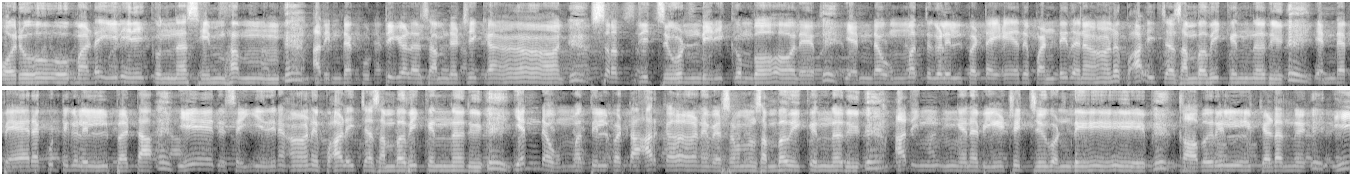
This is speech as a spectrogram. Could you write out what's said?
ഒരു മടയിലിരിക്കുന്ന സിംഹം അതിന്റെ കുട്ടികളെ സംരക്ഷിക്കാൻ ശ്രദ്ധിച്ചുകൊണ്ടിരിക്കും പോലെ എന്റെ ഉമ്മത്തുകളിൽപ്പെട്ട ഏത് പണ്ഡിതനാണ് പാളിച്ച സംഭവിക്കുന്നത്? എന്റെ പേരക്കുട്ടികളിൽപ്പെട്ട ഏത് സയ്യിദിനാണ് പാളിച്ച സംഭവിക്കുന്നത്? എന്റെ ഉമ്മത്തിൽപ്പെട്ട ആർക്കാണ് വിഷമം സംഭവിക്കുന്നത്? അതിങ്ങനെ വീക്ഷിച്ചുകൊണ്ട് കബറിൽ കിടന്ന് ഈ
